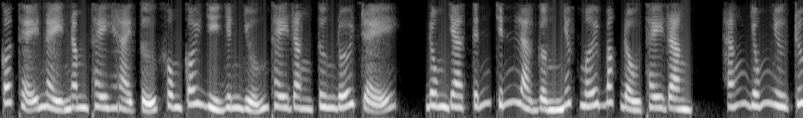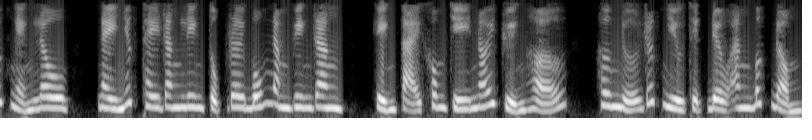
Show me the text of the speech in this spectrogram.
có thể này năm thay hài tử không có gì dinh dưỡng thay răng tương đối trễ, đông gia tính chính là gần nhất mới bắt đầu thay răng, hắn giống như trước nghẹn lâu, này nhất thay răng liên tục rơi 4 năm viên răng, hiện tại không chỉ nói chuyện hở, hơn nữa rất nhiều thịt đều ăn bất động,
